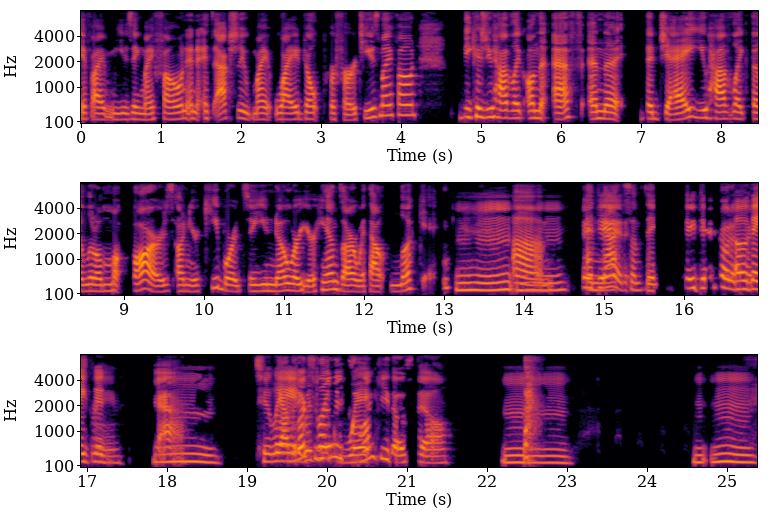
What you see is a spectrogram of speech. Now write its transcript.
if I'm using my phone and it's actually my why I don't prefer to use my phone because you have like on the F and the the J, you have like the little mo- bars on your keyboard so you know where your hands are without looking. Mhm, Um, mhm. They and did. that's something they did go to Oh, touch they did. screen. Yeah. Mm, too Yeah, It but late. it looks was, like, really way- clunky though still. Mm. Mm-mm.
